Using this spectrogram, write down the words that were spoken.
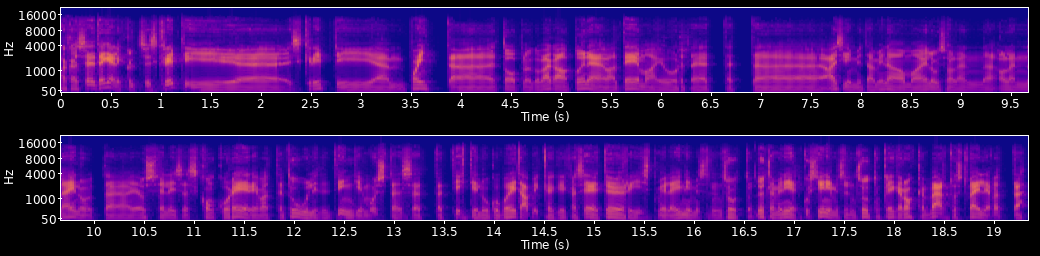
aga see tegelikult see skripti, äh, skripti ähm, point äh, toob nagu väga põneva teema juurde, et, et äh, asi, mida mina oma elus olen, olen näinud just sellises konkureerivate tool'ide tingimustes, et, et tihtilugu võidab ikkagi ka see tööriist, mille inimesed on suutnud, ütleme nii, et kust inimesed on suutnud kõige rohkem väärtust välja võtta.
